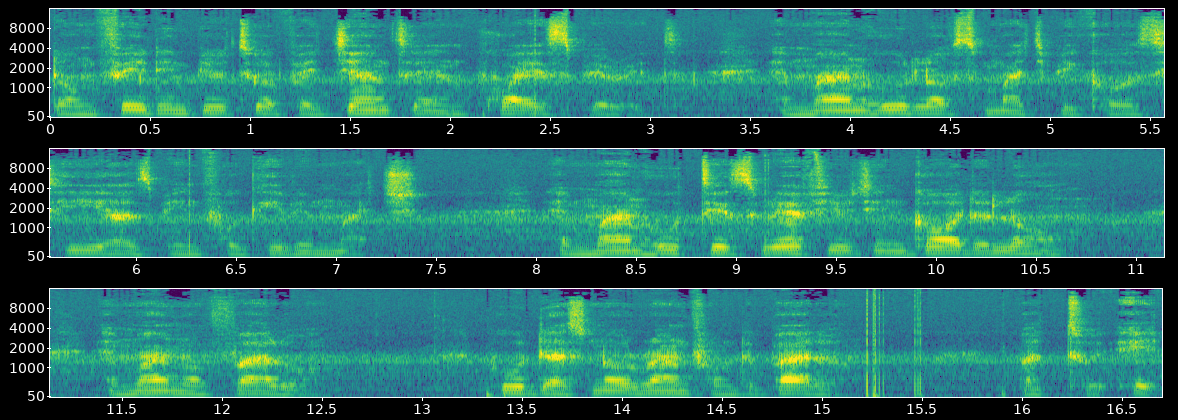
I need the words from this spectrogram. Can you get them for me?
the unfading beauty of a gentle and quiet spirit, a man who loves much because he has been forgiven much, a man who takes refuge in God alone, a man of valor, who does not run from the battle, but to it,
